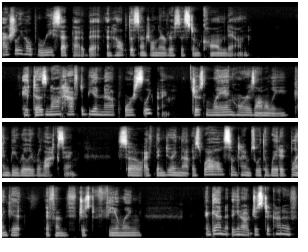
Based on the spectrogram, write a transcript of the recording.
actually help reset that a bit and help the central nervous system calm down. It does not have to be a nap or sleeping. Just laying horizontally can be really relaxing. So I've been doing that as well, sometimes with a weighted blanket if I'm just feeling, again, you know, just to kind of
